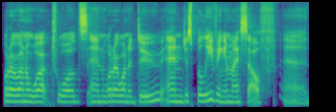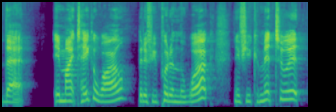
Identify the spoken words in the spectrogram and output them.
what I want to work towards and what I want to do, and just believing in myself uh, that it might take a while, but if you put in the work and if you commit to it,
